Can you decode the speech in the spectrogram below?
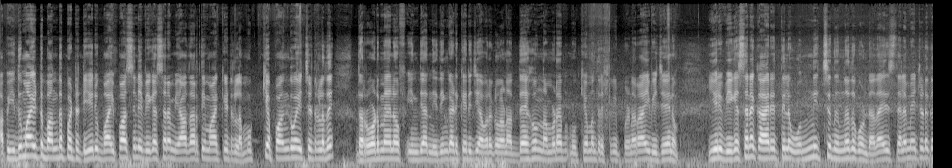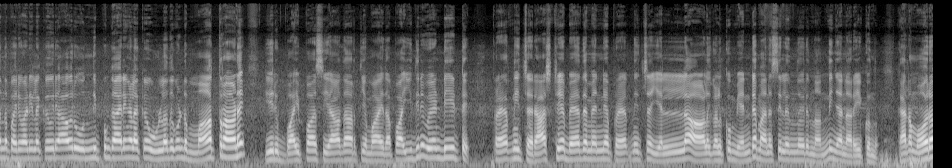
അപ്പോൾ ഇതുമായിട്ട് ബന്ധപ്പെട്ടിട്ട് ഈ ഒരു ബൈപ്പാസിന്റെ വികസനം യാഥാർത്ഥ്യമാക്കിയിട്ടുള്ള മുഖ്യ പങ്ക് വഹിച്ചിട്ടുള്ളത് the road man of India Nitin Gadkariji അവർകളാണ് അദ്ദേഹവും നമ്മുടെ മുഖ്യമന്ത്രി ശ്രീ പിണറായി വിജയനും ഈ ഒരു വികസന കാര്യത്തിൽ ഒന്നിച്ച് നിന്നതുകൊണ്ട് അതായത് സ്ഥലം ഏറ്റെടുക്കുന്ന ഒരു ആ ഒരു ഒന്നിപ്പും കാര്യങ്ങളൊക്കെ ഉള്ളതുകൊണ്ട് മാത്രമാണ് ഈ ഒരു ബൈപ്പാസ് യാഥാർത്ഥ്യമായത്. അപ്പോൾ ഇതിന് വേണ്ടിയിട്ട് പ്രയത്നിച്ച രാഷ്ട്രീയ ഭേദമന്യേ പ്രയത്നിച്ച എല്ലാ ആളുകൾക്കും എന്റെ മനസ്സിൽ നിന്നൊരു നന്ദി ഞാൻ അറിയിക്കുന്നു. കാരണം ഓരോ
